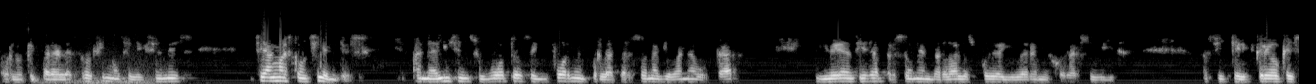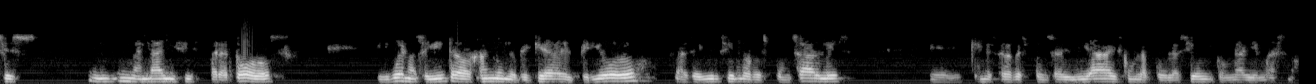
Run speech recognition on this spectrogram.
Por lo que para las próximas elecciones sean más conscientes, analicen su voto, se informen por la persona que van a votar y vean si esa persona en verdad los puede ayudar a mejorar su vida. Así que creo que ese es un, análisis para todos. Y bueno, seguir trabajando en lo que queda del periodo, a seguir siendo responsables, eh, que nuestra responsabilidad es con la población y con nadie más, ¿no?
